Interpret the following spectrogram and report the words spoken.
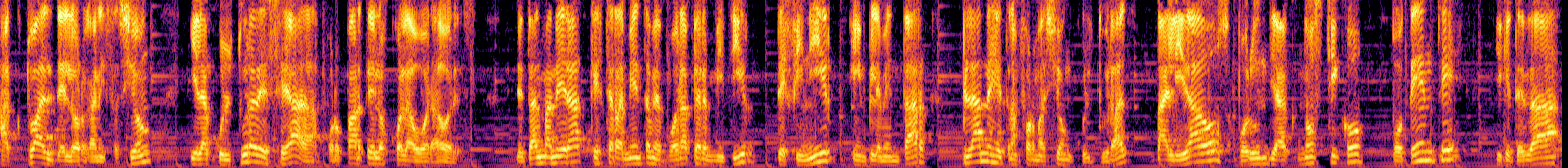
actual de la organización y la cultura deseada por parte de los colaboradores. De tal manera que esta herramienta me podrá permitir definir e implementar planes de transformación cultural validados por un diagnóstico potente y que te da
